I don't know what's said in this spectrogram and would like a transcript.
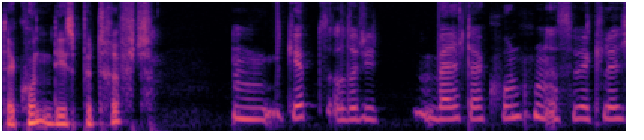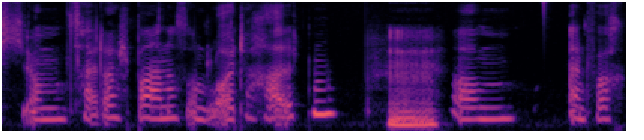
der Kunden, die es betrifft? Mm, Gibt es. Also die Welt der Kunden ist wirklich ähm, Zeitersparnis und Leute halten. Mhm. Ähm, Einfach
